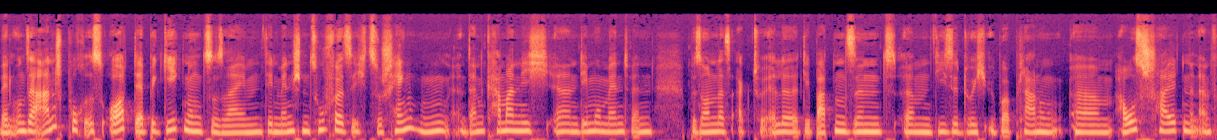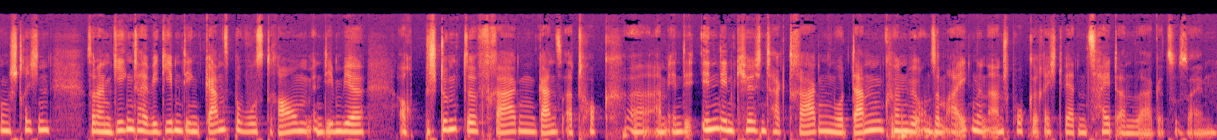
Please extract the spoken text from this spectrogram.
Wenn unser Anspruch ist, Ort der Begegnung zu sein, den Menschen Zuversicht zu schenken, dann kann man nicht äh, in dem Moment, wenn besonders aktuelle Debatten sind, ähm, diese durch Überplanung ähm, ausschalten, in Anführungsstrichen, sondern im Gegenteil, wir geben den ganz bewusst Raum, indem wir auch bestimmte Fragen ganz ad hoc äh, am Ende in den Kirchentag tragen. Nur dann können wir unserem eigenen Anspruch gerecht werden, Zeitansage zu sein.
